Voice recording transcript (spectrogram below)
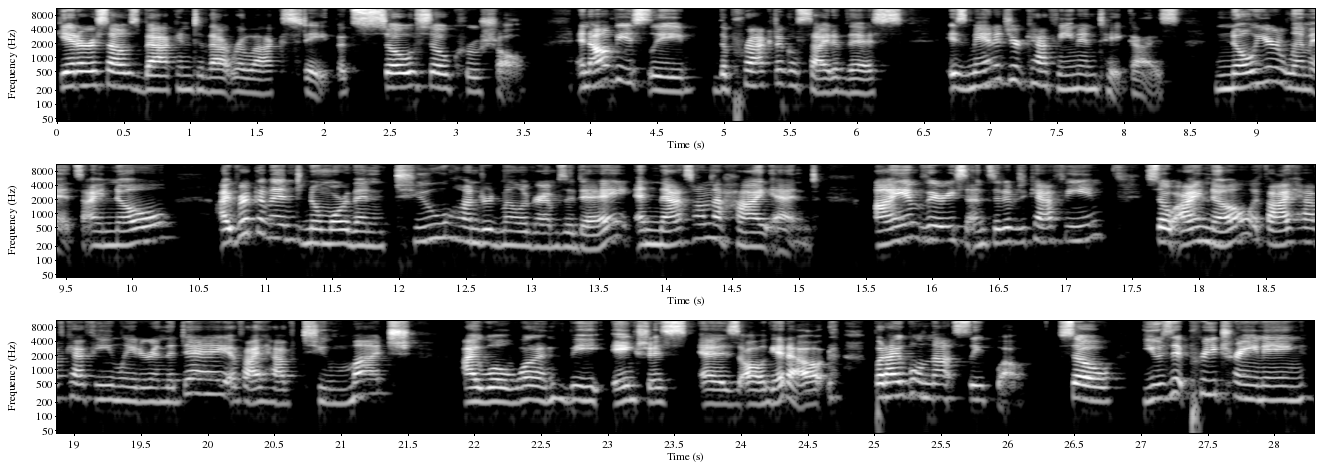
get ourselves back into that relaxed state. That's so, so crucial. And obviously, the practical side of this is manage your caffeine intake, guys. Know your limits. I know I recommend no more than 200 milligrams a day, and that's on the high end. I am very sensitive to caffeine. So I know if I have caffeine later in the day, if I have too much, I will one be anxious as all get out, but I will not sleep well. So use it pre training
